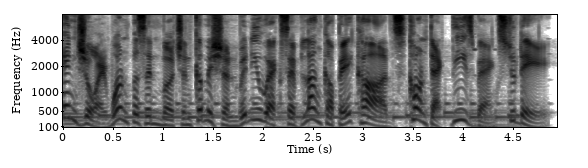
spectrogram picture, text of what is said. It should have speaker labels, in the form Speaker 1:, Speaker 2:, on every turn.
Speaker 1: Enjoy 1% merchant commission when you accept LankaPay cards. Contact these banks today.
